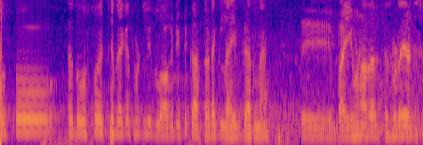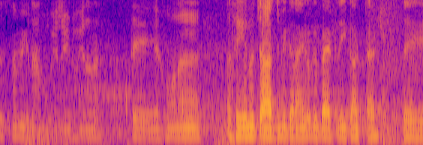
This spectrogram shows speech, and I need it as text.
ਦੋਸਤੋ, ਤੇ ਦੋਸਤੋ, ਇੱਥੇ ਬਹਿ ਕੇ ਤੁਹਾਡੇ ਲਈ ਵਲੌਗ ਐਡਿਟ ਕਰਤਾ ਜਿਹੜਾ ਕਿ ਲਾਈਵ ਕਰਨਾ ਹੈ। ਤੇ ਬਾਈ ਹੁਣਾਂ ਦਾ ਇੱਥੇ ਥੋੜਾ ਜਿਹਾ ਸਿਸਟਮ ਵੀ ਖਰਾਬ ਹੋ ਗਿਆ ਲਾਈਟ ਵਗੈਰਾ ਦਾ। ਤੇ ਹੁਣ ਅਸੀਂ ਇਹਨੂੰ ਚਾਰਜ ਵੀ ਕਰਾਂਗੇ ਕਿਉਂਕਿ ਬੈਟਰੀ ਘੱਟ ਹੈ। ਤੇ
